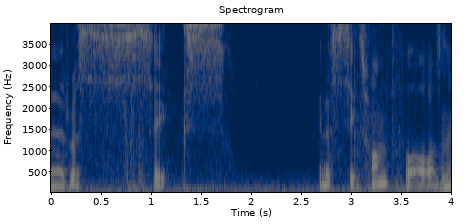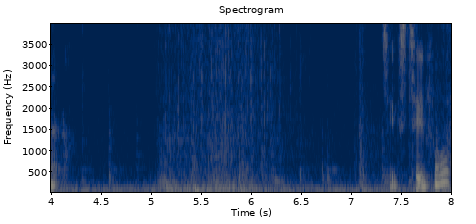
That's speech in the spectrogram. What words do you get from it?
Third was six. It was six one four, wasn't it? Six two four.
